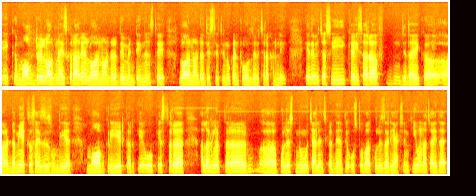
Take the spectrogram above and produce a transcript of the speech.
ਇੱਕ ਮੌਕ ਡਰਿਲ ਆਰਗੇਨਾਈਜ਼ ਕਰਾ ਰਹੇ ਹਾਂ ਲਾਅ ਐਂਡ ਆਰਡਰ ਦੇ ਮੇਨਟੇਨੈਂਸ ਤੇ ਲਾਅ ਐਂਡ ਆਰਡਰ ਦੀ ਸਥਿਤੀ ਨੂੰ ਕੰਟਰੋਲ ਦੇ ਵਿੱਚ ਰੱਖਣ ਲਈ। ਇਹਦੇ ਵਿੱਚ ਅਸੀਂ ਕਈ ਸਾਰਾ ਫ- ਜਿੱਦਾਂ ਇੱਕ ਡਮੀ ਐਕਸਰਸਾਈਜ਼ਸ ਹੁੰਦੀ ਹੈ ਮੌਬ ਕ੍ਰੀਏਟ ਕਰਕੇ ਉਹ ਕਿਸ ਤਰ੍ਹਾਂ ਅਲੱਗ-ਅਲੱਗ ਤਰ੍ਹਾਂ ਪੁਲਿਸ ਨੂੰ ਚੈਲੰਜ ਕਰਦੇ ਹਾਂ ਤੇ ਉਸ ਤੋਂ ਬਾਅਦ ਪੁਲਿਸ ਦਾ ਰਿਐਕਸ਼ਨ ਕੀ ਹੋਣਾ ਚਾਹੀਦਾ ਹੈ?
